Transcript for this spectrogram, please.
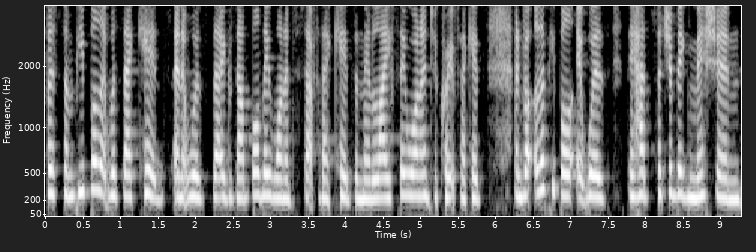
For some people it was their kids and it was the example they wanted to set for their kids and their life they wanted to create for their kids. And for other people it was they had such a big mission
